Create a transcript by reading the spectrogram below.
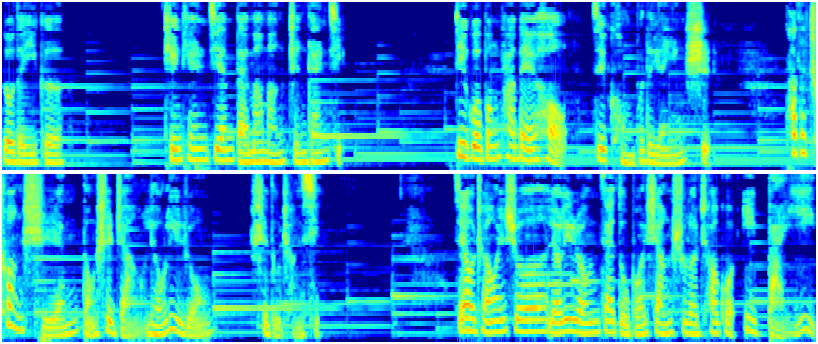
落得一个天天间白茫茫真干净。帝国崩塌背后最恐怖的原因是，它的创始人、董事长刘丽荣嗜赌成性。曾有传闻说，刘丽荣在赌博上输了超过一百亿，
